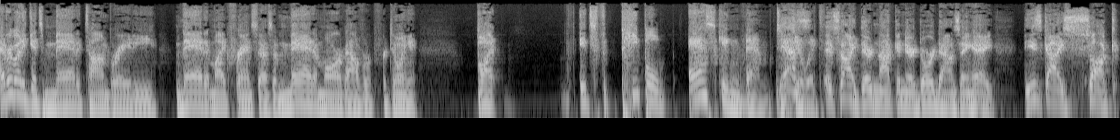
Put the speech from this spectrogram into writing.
Everybody gets mad at Tom Brady, mad at Mike Francesa, mad at Marv Albert for doing it. But it's the people asking them to Yes. do it. It's not like they're knocking their door down saying, hey, these guys suck.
